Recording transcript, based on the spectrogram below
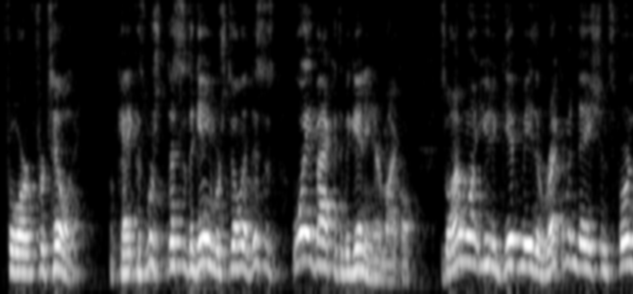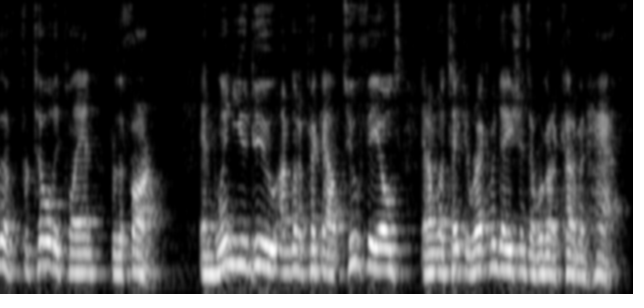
for fertility. Okay, because we're this is the game we're still in. This is way back at the beginning here, Michael. So I want you to give me the recommendations for the fertility plan for the farm. And when you do, I'm going to pick out two fields and I'm going to take your recommendations and we're going to cut them in half.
